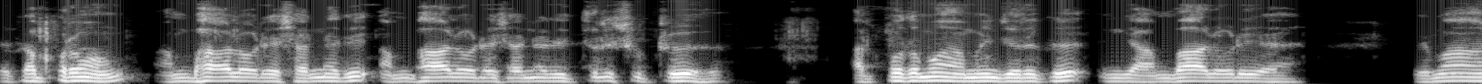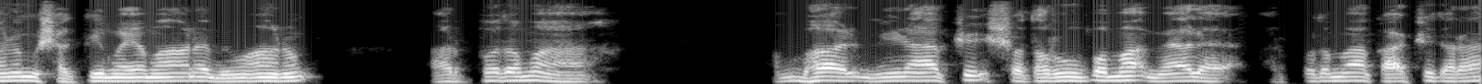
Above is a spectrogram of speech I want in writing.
அதுக்கப்புறம் அம்பாளுடைய சன்னதி அம்பாளுடைய சன்னதி திருச்சுற்று அற்புதமாக அமைஞ்சிருக்கு. இங்கே அம்பாளுடைய விமானம் சக்திமயமான விமானம் அற்புதமாக அம்பாள் மீனாட்சி ஸ்வதரூபமாக மேலே அற்புதமாக காட்சி தரா.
